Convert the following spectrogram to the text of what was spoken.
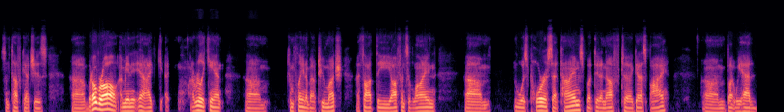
some tough catches. Uh, but overall, I mean, yeah, I I really can't um, complain about too much. I thought the offensive line um, was porous at times, but did enough to get us by. Um, but we had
